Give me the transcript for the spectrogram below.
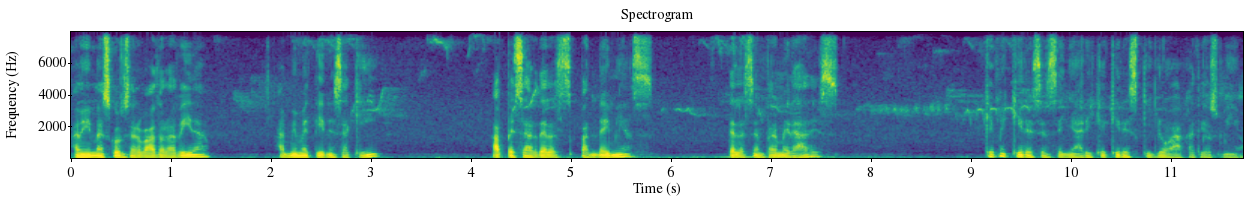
A mí me has conservado la vida, a mí me tienes aquí, a pesar de las pandemias, de las enfermedades. ¿Qué me quieres enseñar y qué quieres que yo haga, Dios mío?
